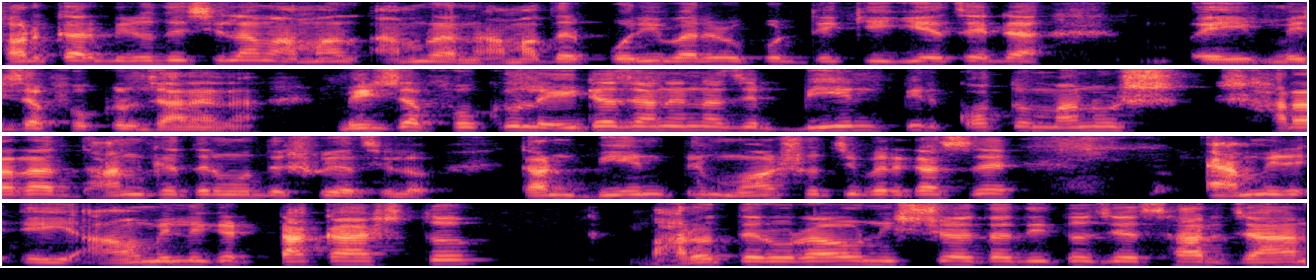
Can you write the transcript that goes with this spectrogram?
সরকার বিরোধী ছিলাম আমার আমরা না, আমাদের পরিবারের উপর দিয়ে কি গিয়েছে এটা এই মির্জা ফখরুল জানে না। মির্জা ফখরুল এইটা জানে না যে বিএনপির কত মানুষ সারা রাত ধান ক্ষেতের মধ্যে শুয়েছিল। কারণ বিএনপির মহাসচিবের কাছে আমি এই আওয়ামী লীগের টাকা আসতো, ভারতের ওরাও নিশ্চয়তা দিত যে, স্যার, যান,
